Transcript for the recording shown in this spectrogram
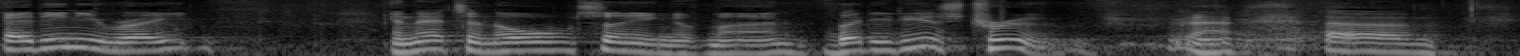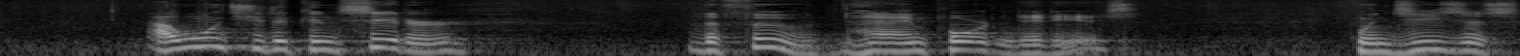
at any rate, and that's an old saying of mine, but it is true. um, I want you to consider the food, how important it is. When Jesus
